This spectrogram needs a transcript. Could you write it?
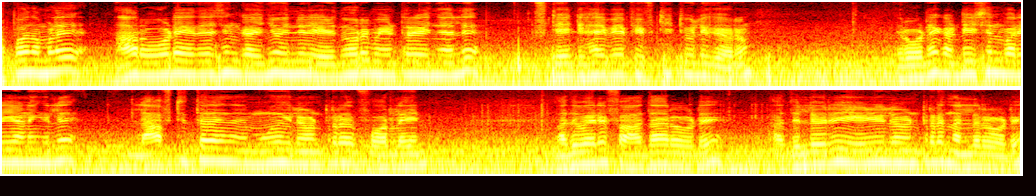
അപ്പോൾ നമ്മൾ ആ റോഡ് ഏകദേശം കഴിഞ്ഞു. ഇനി എഴുന്നൂറ് മീറ്റർ കഴിഞ്ഞാൽ സ്റ്റേറ്റ് ഹൈവേ ഫിഫ്റ്റി ടൂവിൽ കയറും റോഡിന്റെ കണ്ടീഷൻ പറയുകയാണെങ്കിൽ ലാസ്റ്റത്തെ മൂന്ന് കിലോമീറ്റർ ഫോർ ലൈൻ അതുവരെ സാധാ റോഡ് അതിലൊരു ഏഴ് കിലോമീറ്റർ നല്ല റോഡ്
